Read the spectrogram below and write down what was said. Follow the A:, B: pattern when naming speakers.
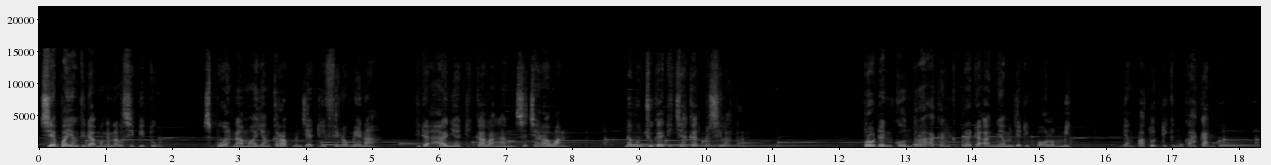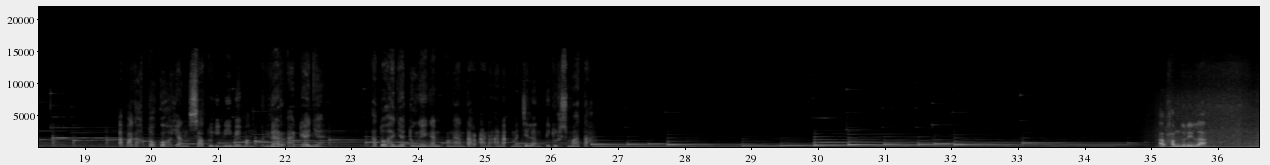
A: Siapa yang tidak mengenal si Pitung? Sebuah nama yang kerap menjadi fenomena, tidak hanya di kalangan sejarawan, namun juga di jagat persilatan. Pro dan kontra akan keberadaannya menjadi polemik yang patut dikemukakan. Apakah tokoh yang satu ini memang benar adanya, atau hanya dongengan pengantar anak-anak menjelang tidur semata?
B: Alhamdulillah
